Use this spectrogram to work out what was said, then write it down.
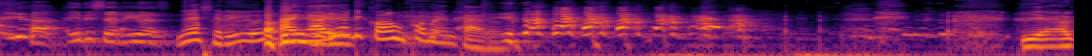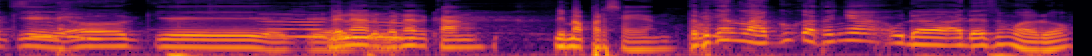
Iya, ini serius. ya serius Oh, tanya iya. aja di kolom komentar Iya, oke, oke, oke. benar benar kang lima persen Tapi kan lagu katanya udah ada semua dong.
